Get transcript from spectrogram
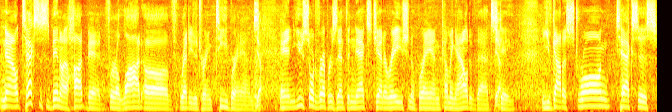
Now, Texas has been a hotbed for a lot of ready to drink tea brands. Yep. And you sort of represent the next generation of brand coming out of that state. Yep. You've got a strong Texas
